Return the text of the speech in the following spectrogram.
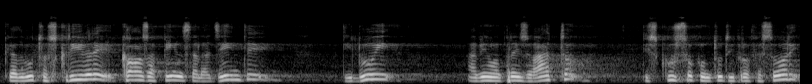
che ha dovuto scrivere cosa pensa la gente di lui, abbiamo preso atto, discusso con tutti i professori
